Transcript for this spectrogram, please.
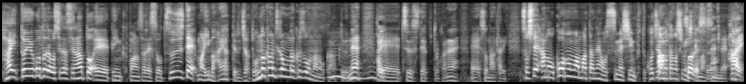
はい。ということで、お知らせの後、えーピンクパンサレスを通じて、まあ、今流行ってる、じゃあ、どんな感じの音楽像なのかっていうね、うんうんえーツーステップとかね、えーそのあたり。そして、あの、後半はまたね、おすすめ新婦と、こちらも楽しみにしてますんで、はいよ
